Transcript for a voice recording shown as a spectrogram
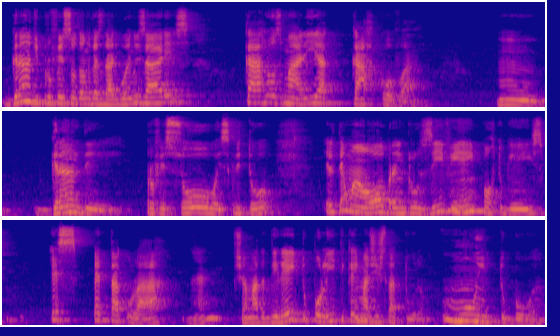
grande professor da Universidade de Buenos Aires, Carlos Maria Carcova, um grande professor, escritor. Ele tem uma obra, inclusive em português, espetacular, né? chamada Direito, Política e Magistratura. Muito boa.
